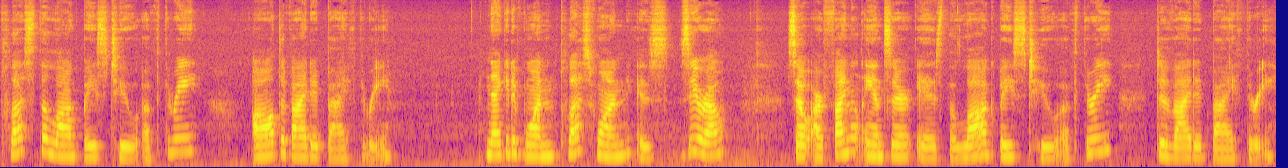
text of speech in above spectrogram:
plus the log base 2 of 3, all divided by 3. Negative 1 plus 1 is 0, so our final answer is the log base 2 of 3 divided by 3.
